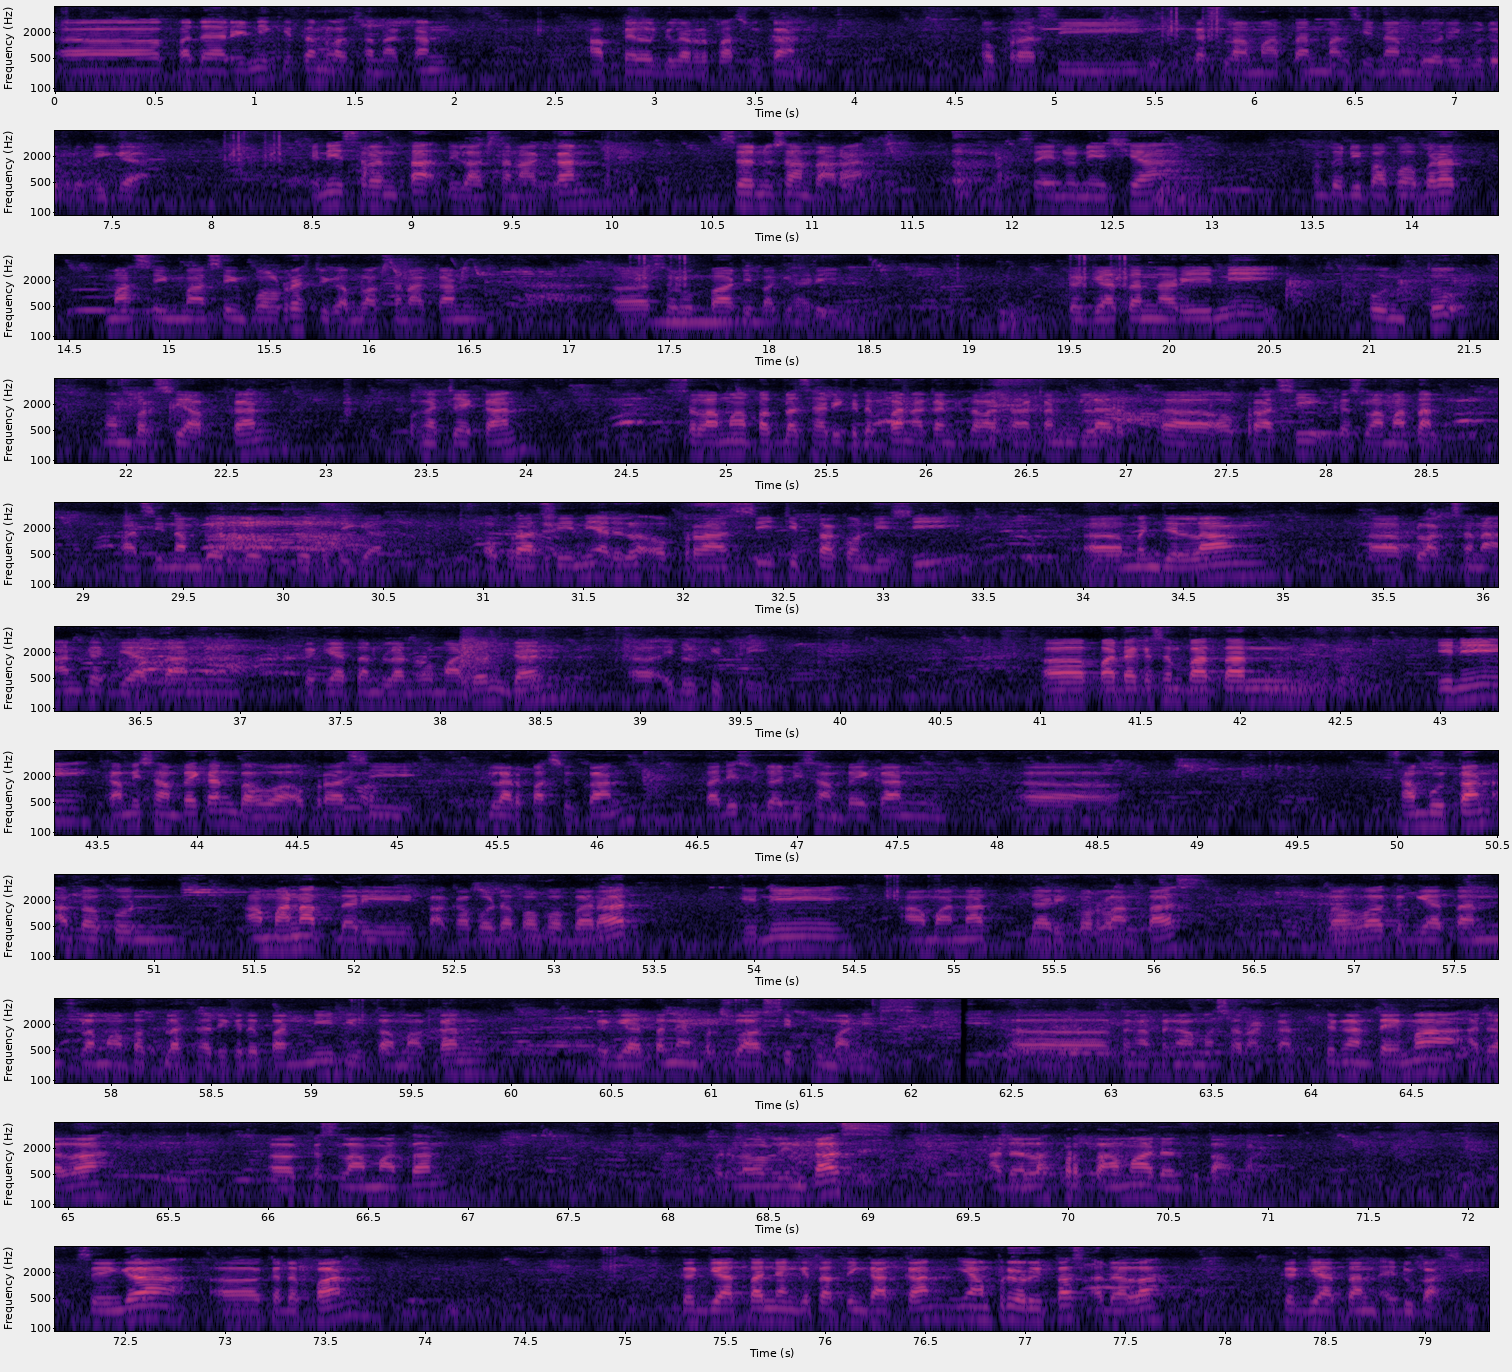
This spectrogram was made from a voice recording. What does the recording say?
Eh, pada hari ini kita melaksanakan apel gelar pasukan Operasi Keselamatan Mansinam 2023. Ini serentak dilaksanakan se-Nusantara, se-Indonesia. Untuk di Papua Barat, masing-masing Polres juga melaksanakan eh, serupa di pagi hari ini. Kegiatan hari ini untuk mempersiapkan pengecekan selama 14 hari ke depan akan kita laksanakan gelar eh, operasi keselamatan Mansinam 2023. Operasi ini adalah operasi cipta kondisi eh, menjelang eh, pelaksanaan kegiatan kegiatan bulan Ramadan dan eh, Idul Fitri. Eh, pada kesempatan ini kami sampaikan bahwa operasi gelar pasukan tadi sudah disampaikan eh, sambutan ataupun amanat dari Pak Kapolda Papua Barat ini amanat dari Korlantas bahwa kegiatan selama 14 hari ke depan ini diutamakan kegiatan yang persuasif humanis di eh, tengah-tengah masyarakat. Dengan tema adalah eh, keselamatan berlalu lintas adalah pertama dan utama. Sehingga eh, ke depan kegiatan yang kita tingkatkan yang prioritas adalah kegiatan edukasi.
